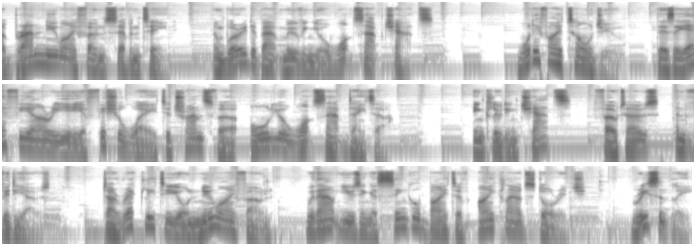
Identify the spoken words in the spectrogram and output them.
a brand new iPhone 17 and worried about moving your WhatsApp chats? What if I told you there's a FEREE official way to transfer all your WhatsApp data, including chats, photos, and videos, directly to your new iPhone without using a single byte of iCloud storage? Recently,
